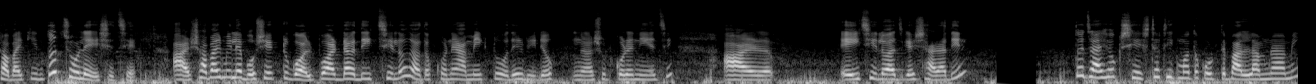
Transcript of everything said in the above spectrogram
সবাই কিন্তু চলে এসেছে। আর সবাই মিলে বসে একটু গল্প আড্ডা দিচ্ছিল, ততক্ষণে আমি একটু ওদের ভিডিও শ্যুট করে নিয়েছি। আর এই ছিল আজকে সারাদিন। তো যাই হোক, শেষটা ঠিক মতো করতে পারলাম না আমি।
